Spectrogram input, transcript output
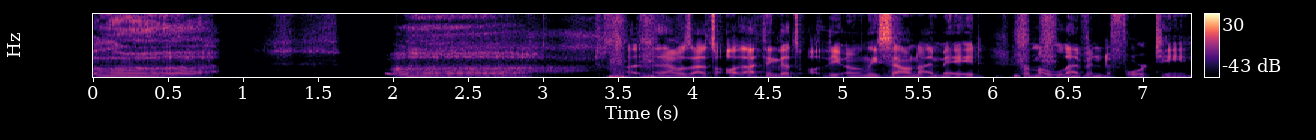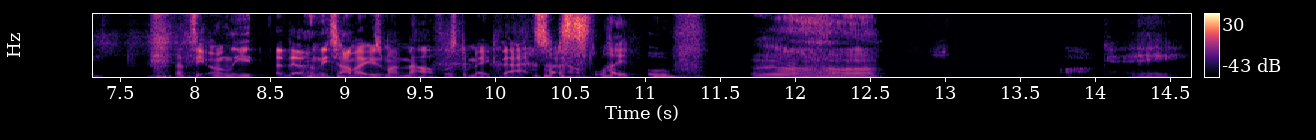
Ugh. Ugh. Just, uh, that was that's all, I think that's the only sound I made from 11 to 14. That's the only the only time I used my mouth was to make that sound. A sound. slight oof. Ugh. okay.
